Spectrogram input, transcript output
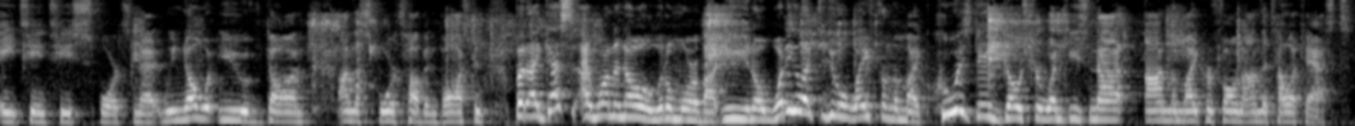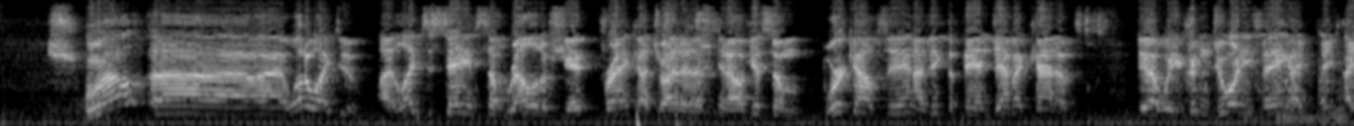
AT and T Sportsnet. We know what you've done on the Sports Hub in Boston. But I guess I want to know a little more about you. You know, what do you like to do away from the mic? Who is Dave Goucher when he's not on the microphone on the telecasts? Well, uh, what do I do? I like to stay in some relative shape, Frank. I try to, you know, get some workouts in. I think the pandemic kind of, know, where you couldn't do anything. I, I, I,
